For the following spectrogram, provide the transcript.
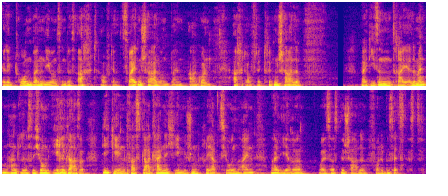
Elektronen, beim Neon sind es 8 auf der zweiten Schale und beim Argon 8 auf der dritten Schale. Bei diesen drei Elementen handelt es sich um Edelgase. Die gehen fast gar keine chemischen Reaktionen ein, weil ihre äußerste Schale voll besetzt ist.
